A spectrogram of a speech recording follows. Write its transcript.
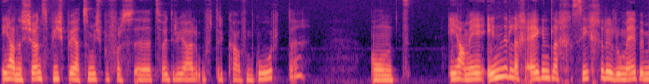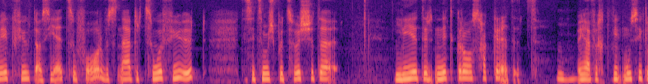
ich habe ein schönes Beispiel. Ich hatte zum Beispiel vor äh, zwei, drei Jahren einen Auftritt auf dem Gurten. Und ich habe mich innerlich eigentlich sicherer und mehr bei mir gefühlt als je zuvor, was dann dazu führt, dass ich zum Beispiel zwischen den Liedern nicht gross geredet. Mhm. Ich habe einfach die Musik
